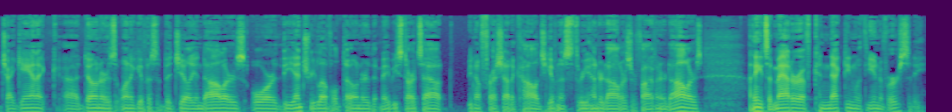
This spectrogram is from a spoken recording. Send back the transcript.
gigantic uh, donors that want to give us a bajillion dollars, or the entry level donor that maybe starts out, you know, fresh out of college, giving us three hundred dollars or five hundred dollars I think it's a matter of connecting with the university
